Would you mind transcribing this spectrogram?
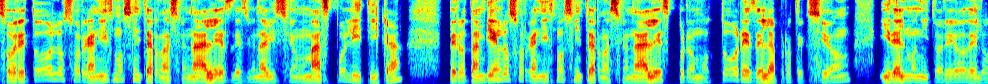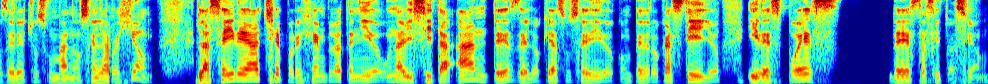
sobre todo los organismos internacionales desde una visión más política, pero también los organismos internacionales promotores de la protección y del monitoreo de los derechos humanos en la región. La CIDH, por ejemplo, ha tenido una visita antes de lo que ha sucedido con Pedro Castillo y después de esta situación.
